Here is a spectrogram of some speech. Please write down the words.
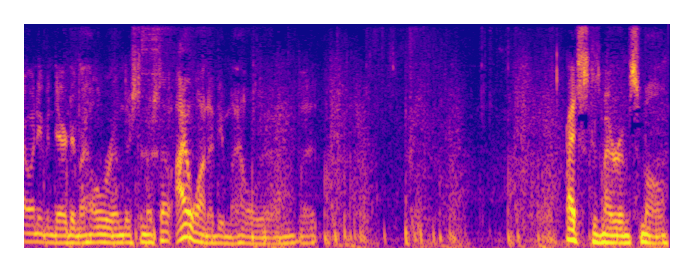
I wouldn't even dare do my whole room. There's too much stuff. I want to do my whole room, but that's just because my room's small.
